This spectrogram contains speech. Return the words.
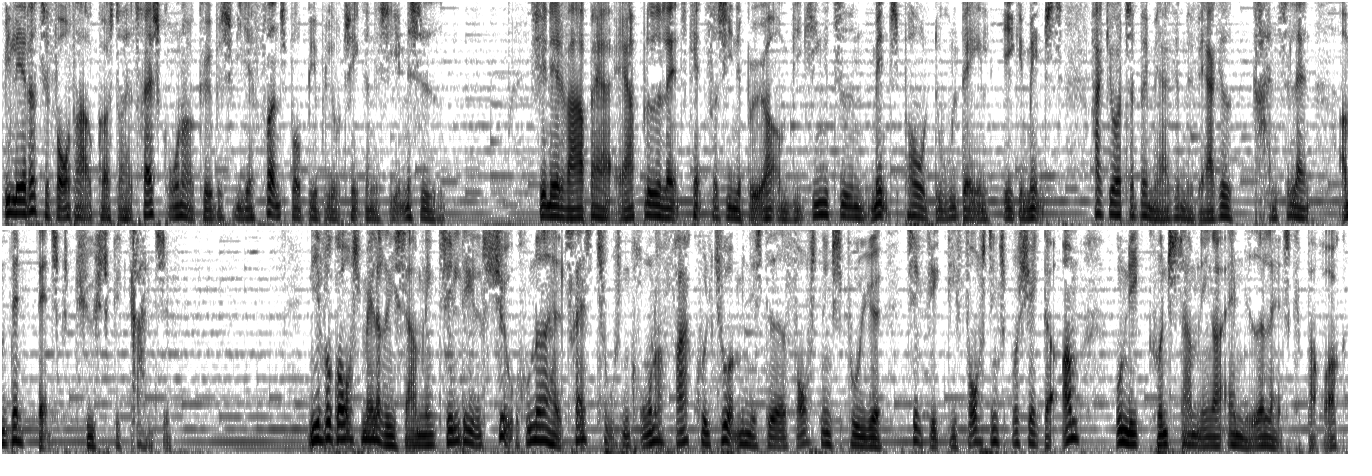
Billetter til foredrag koster 50 kroner og købes via Fredensborg Bibliotekernes hjemmeside. Jeanette Warberg er blevet landskendt for sine bøger om vikingetiden, mens Paul Dueldal ikke mindst har gjort sig bemærket med værket Grænseland om den dansk-tyske grænse. Nivogårds malerisamling tildeles 750.000 kroner fra Kulturministeriet forskningspulje til vigtige forskningsprojekter om unik kunstsamlinger af nederlandsk barok.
